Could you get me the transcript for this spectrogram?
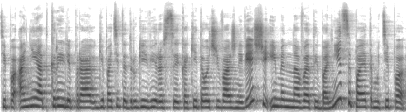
Типа они открыли про гепатит и другие вирусы какие-то очень важные вещи именно в этой больнице, поэтому, типа,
